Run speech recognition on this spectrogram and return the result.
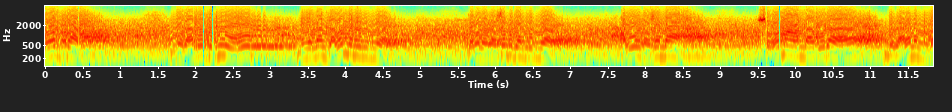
நோட்பார் இங்க வர்றதுக்கு நீங்க எல்லாம் தவம் பண்ணிருக்கீங்க. எவ்வளவு கஷ்டப்பட்டு வந்திருக்கீங்க? அதே கஷ்டம்தான். சுகமா வந்தா கூட இங்க வரணும் இல்ல.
